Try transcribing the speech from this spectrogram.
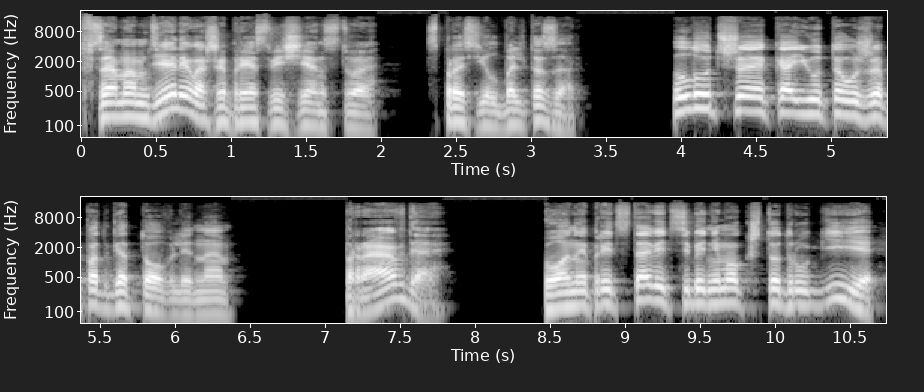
«В самом деле, ваше преосвященство?» — спросил Бальтазар. Лучшая каюта уже подготовлена». «Правда?» Он и представить себе не мог, что другие,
